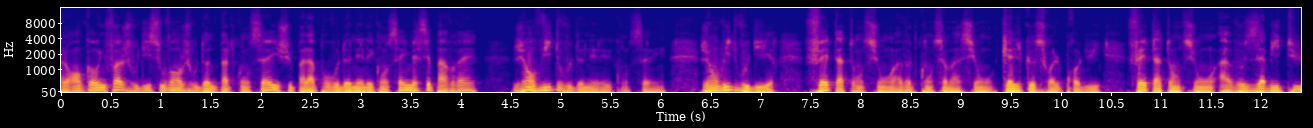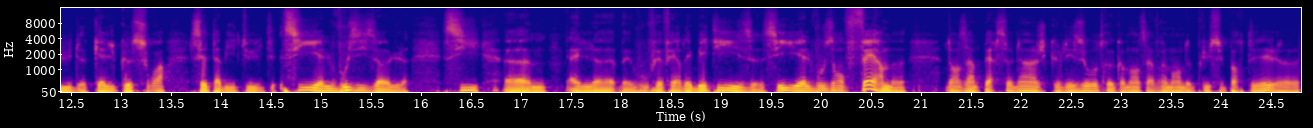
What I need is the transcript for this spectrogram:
Alors encore une fois, je vous dis souvent, je vous donne pas de conseils, je suis pas là pour vous donner des conseils, mais c'est pas vrai. J'ai envie de vous donner des conseils. J'ai envie de vous dire, faites attention à votre consommation, quel que soit le produit. Faites attention à vos habitudes, quelle que soit cette habitude. Si elle vous isole, si euh, elle euh, ben, vous fait faire des bêtises, si elle vous enferme dans un personnage que les autres commencent à vraiment ne plus supporter, euh,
